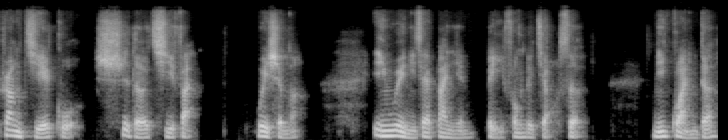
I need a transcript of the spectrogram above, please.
让结果适得其反。为什么？因为你在扮演北风的角色，你管的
